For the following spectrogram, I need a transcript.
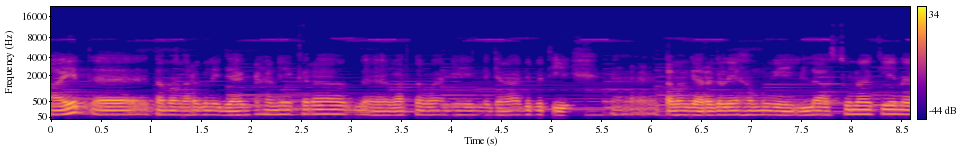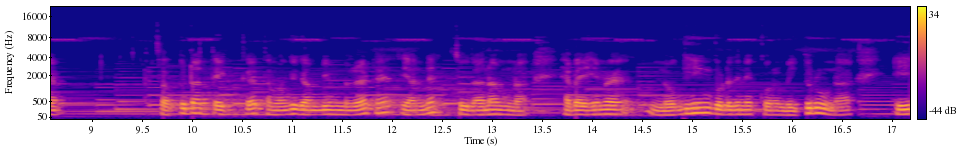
ආයෙත් තමන් අරගලේ ජයග්‍රහණය කර වර්තමානය ඉන්න ජනාධිපති තමන්ගේ අරගලය හමුවේ ඉල්ලා අස්තුනා කියන සත්තුටත් එක්ක තමන්ගේ ගම්බිම්මලට යන්න සූදානම් වුණා. හැබැයි එහෙම නොගිහින් ගොඩ දෙනෙක් කොළඹ ඉතුරු වුණා. ඒ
